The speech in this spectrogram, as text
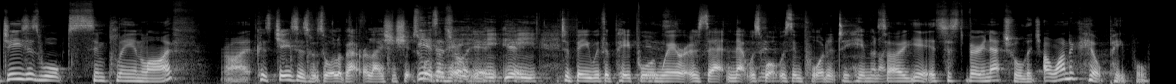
Jesus walked simply in life. Right, because Jesus was all about relationships, yeah, wasn't he? Right, yeah, he, yeah. he, to be with the people yes. and where it was at, and that was what was important to him. And so I, yeah, it's just very natural that I want to help people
